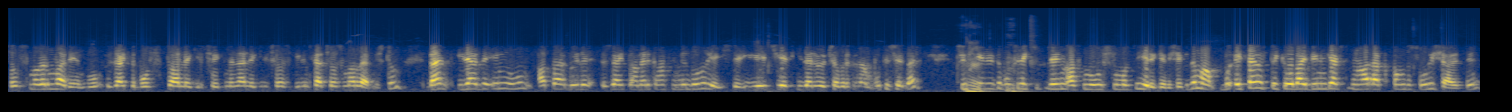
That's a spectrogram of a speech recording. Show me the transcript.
çalışmalarım var benim. Bu özellikle boşluklarla ilgili, çökmelerle ilgili çalış, bilimsel çalışmalar da yapmıştım. Ben ileride emin olun hatta böyle özellikle Amerikan filmlerinde olur ya işte üyeci etkiler ölçü alır falan bu tür şeyler. Türkiye'de evet. de bu tür ekiplerin aslında oluşturulması gerekiyor bir şekilde ama bu Esenyurt'taki olay benim gerçekten hala kafamda soru işareti.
